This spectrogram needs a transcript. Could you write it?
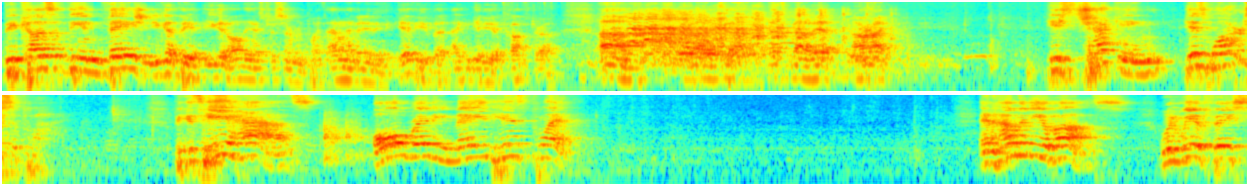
because of the invasion. You get the you get all the extra sermon points. I don't have anything to give you, but I can give you a cough drop. Um, but, uh, that's about it. All right. He's checking his water supply. Because he has already made his plan. And how many of us, when we have faced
